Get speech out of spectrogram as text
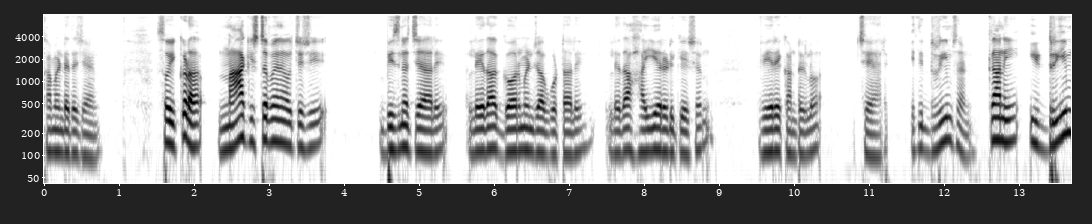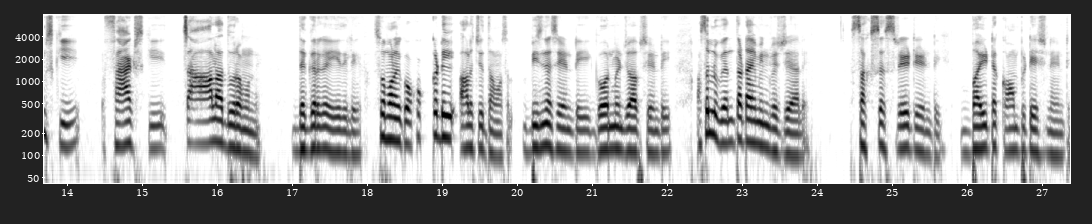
కామెంట్ అయితే చేయండి. సో ఇక్కడ నాకు ఇష్టమైన వచ్చేసి బిజినెస్ చేయాలి లేదా గవర్నమెంట్ జాబ్ కొట్టాలి లేదా హయ్యర్ ఎడ్యుకేషన్ వేరే కంట్రీలో చేయాలి. ఇది డ్రీమ్స్ అండి. కానీ ఈ డ్రీమ్స్కి ఫ్యాక్ట్స్కి చాలా దూరం ఉంది. దగ్గరగా ఏది లేదు. సో మనం ఇక ఒక్కొక్కటి ఆలోచిద్దాం అసలు. బిజినెస్ ఏంటి? గవర్నమెంట్ జాబ్స్ ఏంటి? అసలు నువ్వు ఎంత టైం ఇన్వెస్ట్ చేయాలి? సక్సెస్ రేట్ ఏంటి? బయట కాంపిటీషన్ ఏంటి?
